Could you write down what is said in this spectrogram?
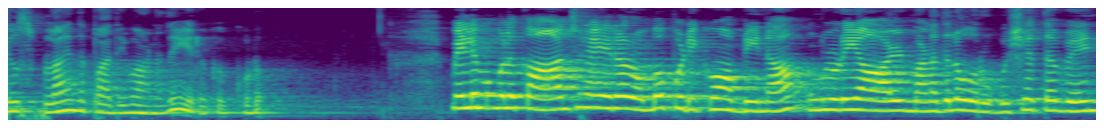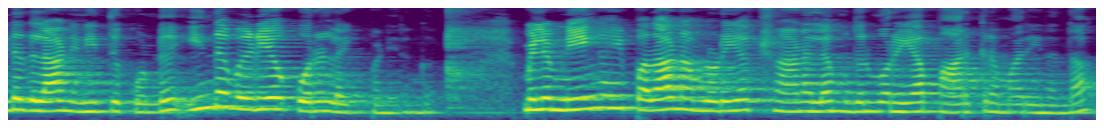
யூஸ்ஃபுல்லாக இந்த பதிவானது இருக்கக்கூடும். மேலும் உங்களுக்கு ஆஞ்சநேயரை ரொம்ப பிடிக்கும் அப்படின்னா உங்களுடைய ஆள் மனதில் ஒரு விஷயத்தை வேண்டுதலாக நினைத்து கொண்டு இந்த வீடியோக்கு ஒரு லைக் பண்ணிடுங்க மேலும் நீங்கள் இப்போ தான் நம்மளுடைய சேனலை முதல் முறையாக பார்க்குற மாதிரி இருந்தால்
